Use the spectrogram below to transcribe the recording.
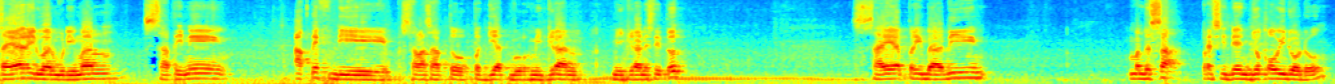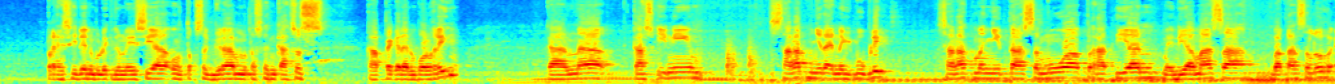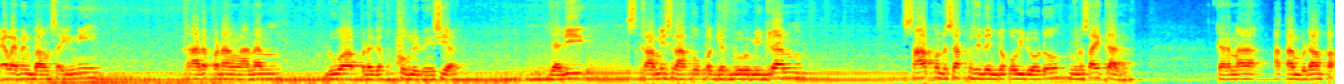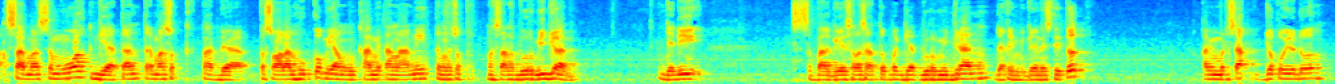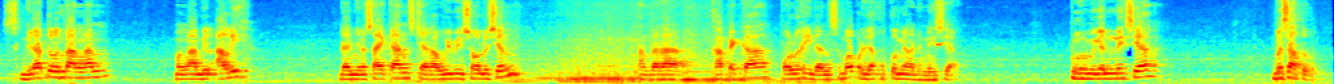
Saya Ridwan Budiman saat ini aktif di salah satu pegiat buruh migran Migran Institute. Saya pribadi mendesak Presiden Joko Widodo, Presiden Republik Indonesia untuk segera menuntaskan kasus KPK dan Polri karena kasus ini sangat menyita energi publik, sangat menyita semua perhatian media massa, bahkan seluruh elemen bangsa ini terhadap penanganan dua penegak hukum di Indonesia. Jadi kami selaku pegiat buruh migran saat mendesak Presiden Joko Widodo menyelesaikan karena akan berdampak sama semua kegiatan termasuk pada persoalan hukum yang kami tangani termasuk masalah buruh migran. Jadi sebagai salah satu pegiat buruh migran dari Migran Institute kami mendesak Joko Widodo segera turun tangan mengambil alih dan menyelesaikan secara win-win solution antara KPK, Polri, dan semua penegak hukum yang ada di Indonesia. Buruh migran Indonesia bersatu.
